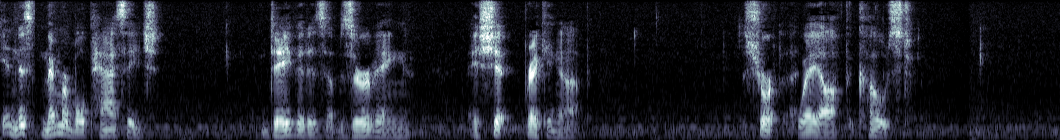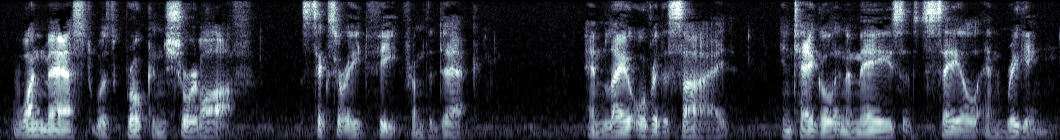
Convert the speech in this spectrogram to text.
In this memorable passage, David is observing a ship breaking up short way off the coast. One mast was broken short off, six or eight feet from the deck, and lay over the side, entangled in a maze of sail and rigging,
